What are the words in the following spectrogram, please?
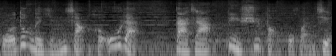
活动的影响和污染，大家必须保护环境。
